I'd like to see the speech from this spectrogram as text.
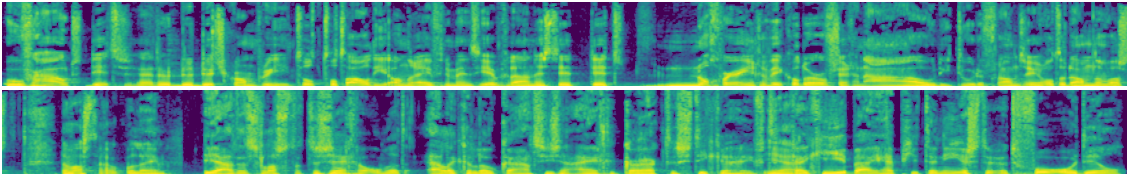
Hoe verhoudt dit, hè, de, de Dutch Grand Prix, tot, tot al die andere evenementen die je hebt gedaan? Is dit, dit nog weer ingewikkelder? Of zeggen, nou, die Tour de France in Rotterdam, dan was, het, dan was het er ook wel een. Ja, dat is lastig te zeggen, omdat elke locatie zijn eigen karakteristieken heeft. Ja. Kijk, hierbij heb je ten eerste het vooroordeel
